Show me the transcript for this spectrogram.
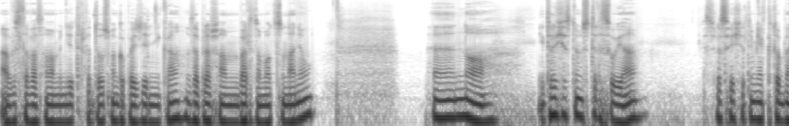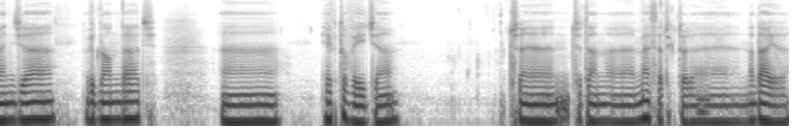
A wystawa sama będzie trwać do 8 października. Zapraszam bardzo mocno na nią. No, i to się z tym stresuje. Stresuję się tym, jak to będzie wyglądać, jak to wyjdzie. Czy, czy ten message, który nadaję,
